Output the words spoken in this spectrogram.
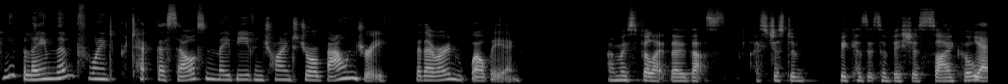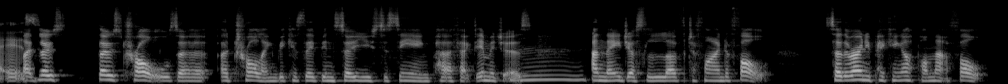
can you blame them for wanting to protect themselves and maybe even trying to draw a boundary for their own well-being i almost feel like though that's it's just a because it's a vicious cycle yeah it is. like those those trolls are, are trolling because they've been so used to seeing perfect images mm. and they just love to find a fault so they're only picking up on that fault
